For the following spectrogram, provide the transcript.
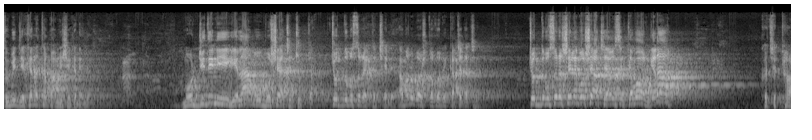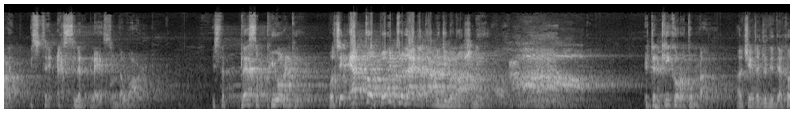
তুমি যেখানে থাকো, আমি সেখানে যাব। মসজিদে নিয়ে গেলাম, ও বসে আছে চুপচাপ। চোদ্দ বছর একটা ছেলে। আমারও বয়স তখন কাছাকাছি। চোদ্দ বছরের ছেলে বসে আছে। আমি কেমন গেলাম হচ্ছে third it's the excellent place in the world it's the place of purity বলছে, এত পবিত্র জায়গাতে আমি জীবনে আসিনি। এটা কি করো তোমরা? আচ্ছা এটা যদি দেখো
